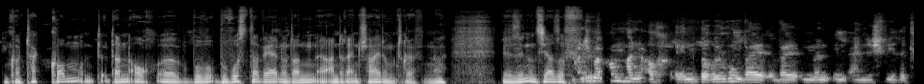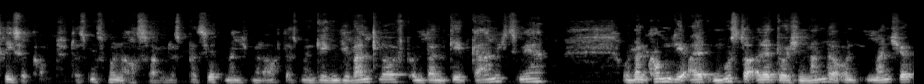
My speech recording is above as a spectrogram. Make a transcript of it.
in Kontakt kommen und dann auch äh, be bewusster werden und dann äh, andere Entscheidungen treffen. Ne? Wir sind uns ja so Manchmal kommt man auch in Berührung, weil, weil man in eine schwere Krise kommt. Das muss man auch sagen. Das passiert manchmal auch, dass man gegen die Wand läuft und dann geht gar nichts mehr. Und dann kommen die alten Muster alle durcheinander und manche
